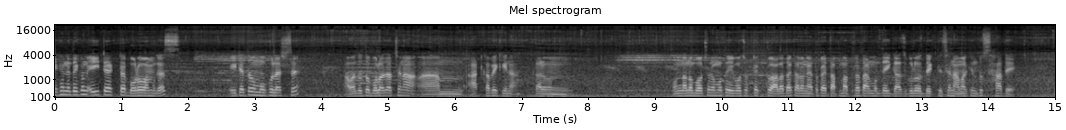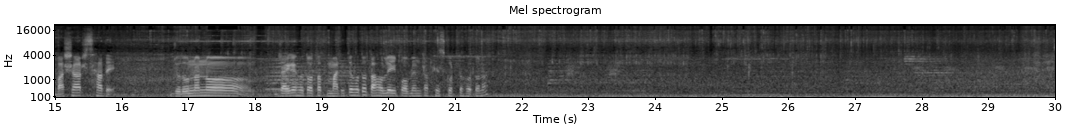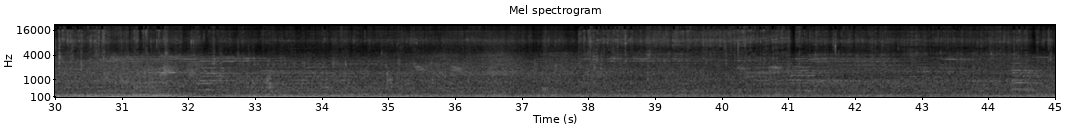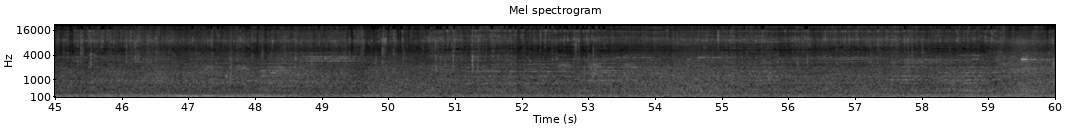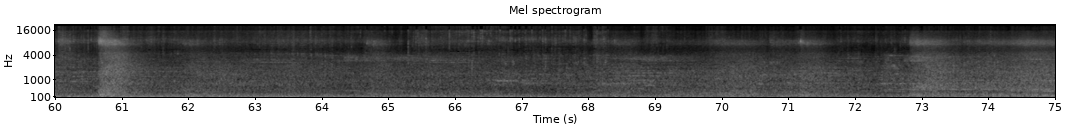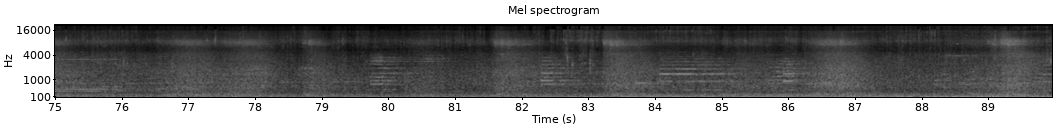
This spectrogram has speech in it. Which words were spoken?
এখানে দেখুন, এইটা একটা বড় আম গাছ। এইটাতেও মুকুল আসছে। আমাদের তো বলা যাচ্ছে না, আম আটকাবে কি না কারণ অন্যান্য বছরের মতো এই বছরটা একটু আলাদা, কারণ এতটাই তাপমাত্রা তার মধ্যে এই গাছগুলো দেখতেছেন, আমার কিন্তু ছাদে, বাসার ছাদে। যদি অন্যান্য জায়গায় হতো অর্থাৎ মাটিতে হতো তাহলে এই প্রবলেমটা ফেস করতে হতো না।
